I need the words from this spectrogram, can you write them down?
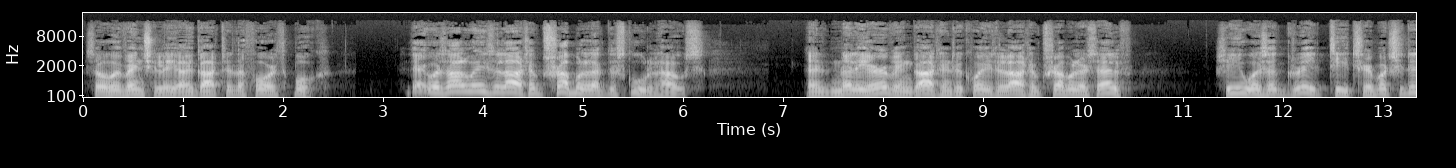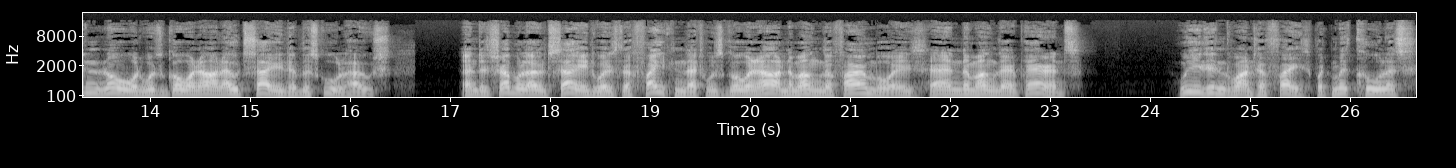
So eventually I got to the fourth book. There was always a lot of trouble at the schoolhouse, and Nellie Irving got into quite a lot of trouble herself. She was a great teacher, but she didn't know what was going on outside of the schoolhouse. And the trouble outside was the fighting that was going on among the farm boys and among their parents. We didn't want to fight, but Mick Coolis,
